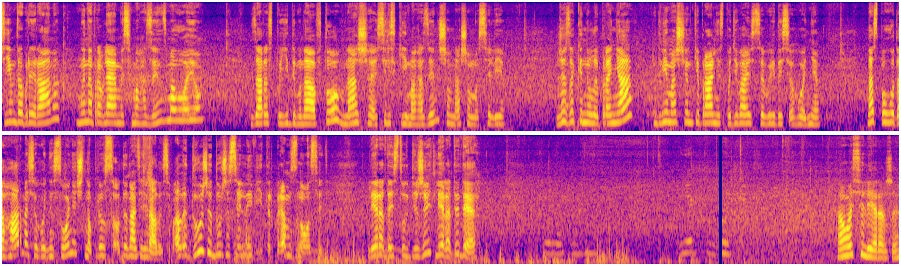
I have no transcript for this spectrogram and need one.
Всім добрий ранок. Ми направляємось в магазин з малою. Зараз поїдемо на авто в наш сільський магазин, що в нашому селі. Вже закинули прання, дві машинки пральні, сподіваюся, вийде сьогодні. У нас погода гарна, сьогодні сонячно, плюс 11 градусів, але дуже-дуже сильний вітер, прям зносить. Лера десь тут біжить. Лера, ти де? А ось і Лера вже.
